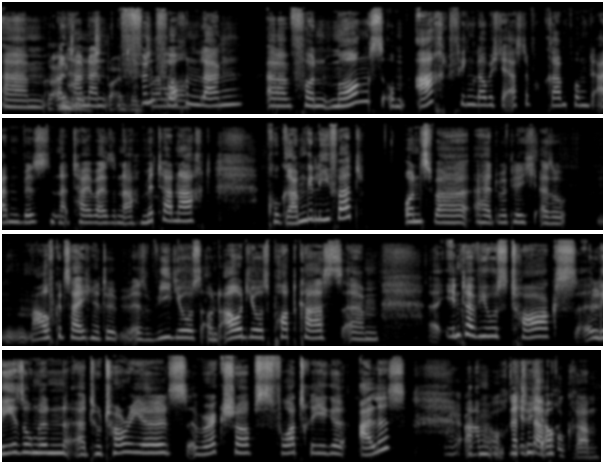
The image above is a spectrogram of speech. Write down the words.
Ähm, und haben dann fünf. Wochen lang äh, von morgens um acht fing, glaube ich, der erste Programmpunkt an, bis na, teilweise nach Mitternacht Programm geliefert. Und zwar halt wirklich, also aufgezeichnete also Videos und Audios, Podcasts, ähm, äh, Interviews, Talks, Lesungen, äh, Tutorials, Workshops, Vorträge, alles. Ähm, auch natürlich auch- Kinderprogramm.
